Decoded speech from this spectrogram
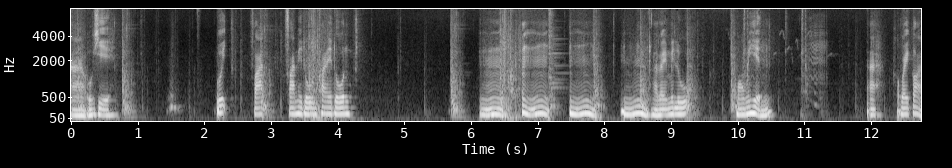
อ่าโอเคอุ้ยฟาดฟาดให้โดนฟาดให้โดน อืมอืมอืมอืมอะไรไม่รู้ มองไม่เห็น อะ เข้าไปก่อน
